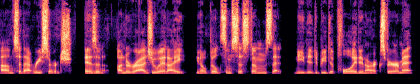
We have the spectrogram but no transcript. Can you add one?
um, to that research. As an undergraduate, I you know built some systems that needed to be deployed in our experiment,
